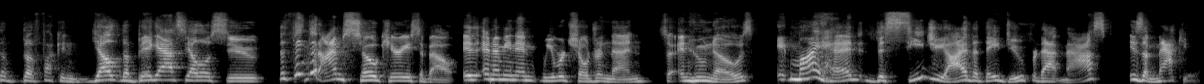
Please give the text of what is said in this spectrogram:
the, the fucking yellow the big ass yellow suit. The thing that i'm so curious about is and i mean and we were children then so and who knows? In my head the cgi that they do for that mask is immaculate.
